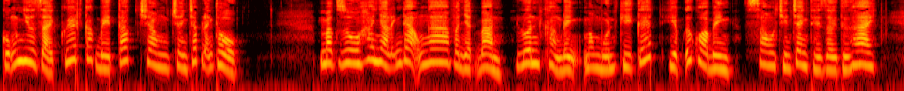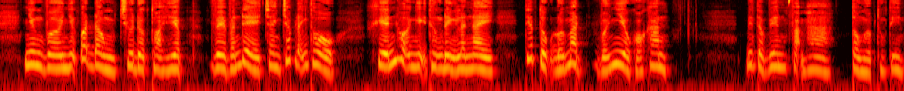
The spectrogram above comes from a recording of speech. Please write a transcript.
cũng như giải quyết các bế tắc trong tranh chấp lãnh thổ. Mặc dù hai nhà lãnh đạo Nga và Nhật Bản luôn khẳng định mong muốn ký kết hiệp ước hòa bình sau chiến tranh thế giới thứ hai, nhưng với những bất đồng chưa được thỏa hiệp về vấn đề tranh chấp lãnh thổ, khiến hội nghị thượng đỉnh lần này tiếp tục đối mặt với nhiều khó khăn. Biên tập viên Phạm Hà tổng hợp thông tin.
